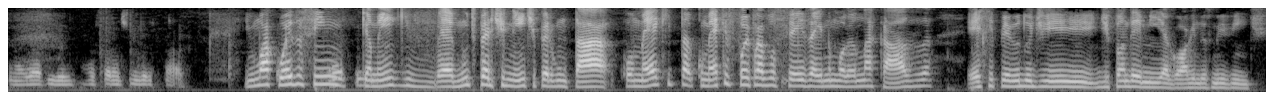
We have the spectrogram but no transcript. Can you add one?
Sim, restaurante universitário. E uma coisa assim, é, também que é muito pertinente perguntar, como é que tá, como é que foi para vocês aí no morando na casa esse período de, de pandemia agora em 2020?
